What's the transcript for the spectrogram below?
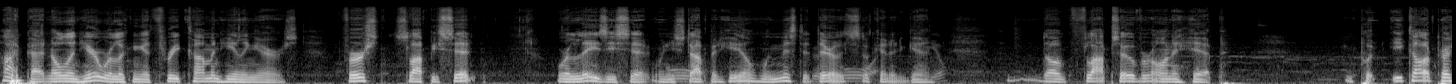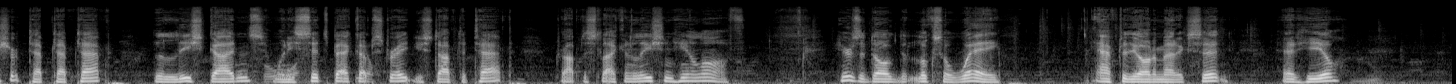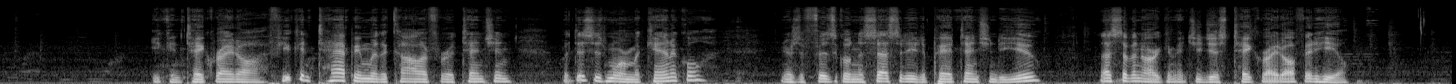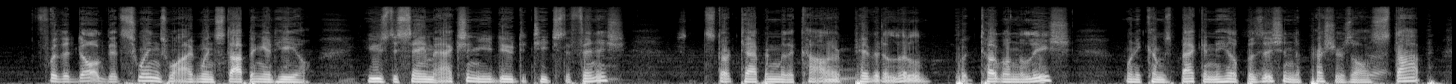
Hi, Pat Nolan here. We're looking at three common heeling errors. First, sloppy sit or lazy sit. When you stop at heel, we missed it there. Let's look at it again. Dog flops over on a hip. You put e-collar pressure, tap, tap, tap. Little leash guidance. When he sits back up straight, you stop the tap, drop the slack in the leash, and heel off. Here's a dog that looks away after the automatic sit at heel you can take right off. You can tap him with a collar for attention, but this is more mechanical. There's a physical necessity to pay attention to you. Less of an argument. You just take right off at heel. For the dog that swings wide when stopping at heel, use the same action you do to teach the finish. Start tapping with a collar, pivot a little, put tug on the leash. When he comes back in the heel position, the pressures all stop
